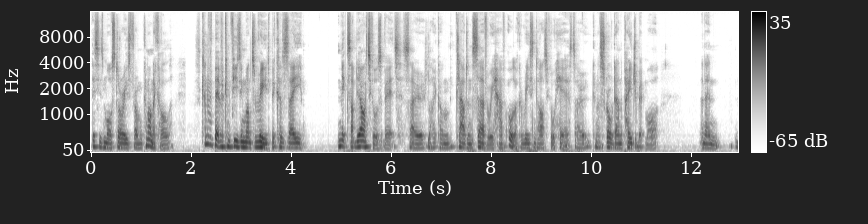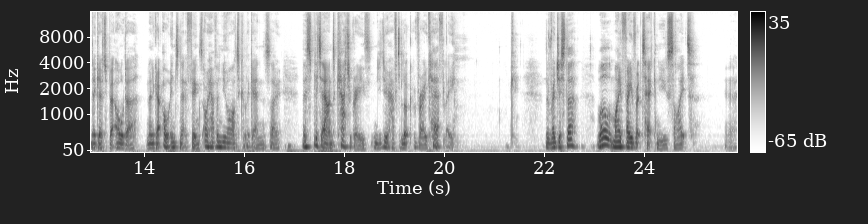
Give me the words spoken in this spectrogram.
this is more stories from Canonical, it's kind of a bit of a confusing one to read because they mix up the articles a bit. So, like on Cloud and Server, we have, oh, look, a recent article here. So, kind of scroll down the page a bit more. And then they get a bit older. And then you go, oh, Internet of Things. Oh, we have a new article again. So, they split it out into categories, and you do have to look very carefully. The Register, well, my favourite tech news site. Yeah.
